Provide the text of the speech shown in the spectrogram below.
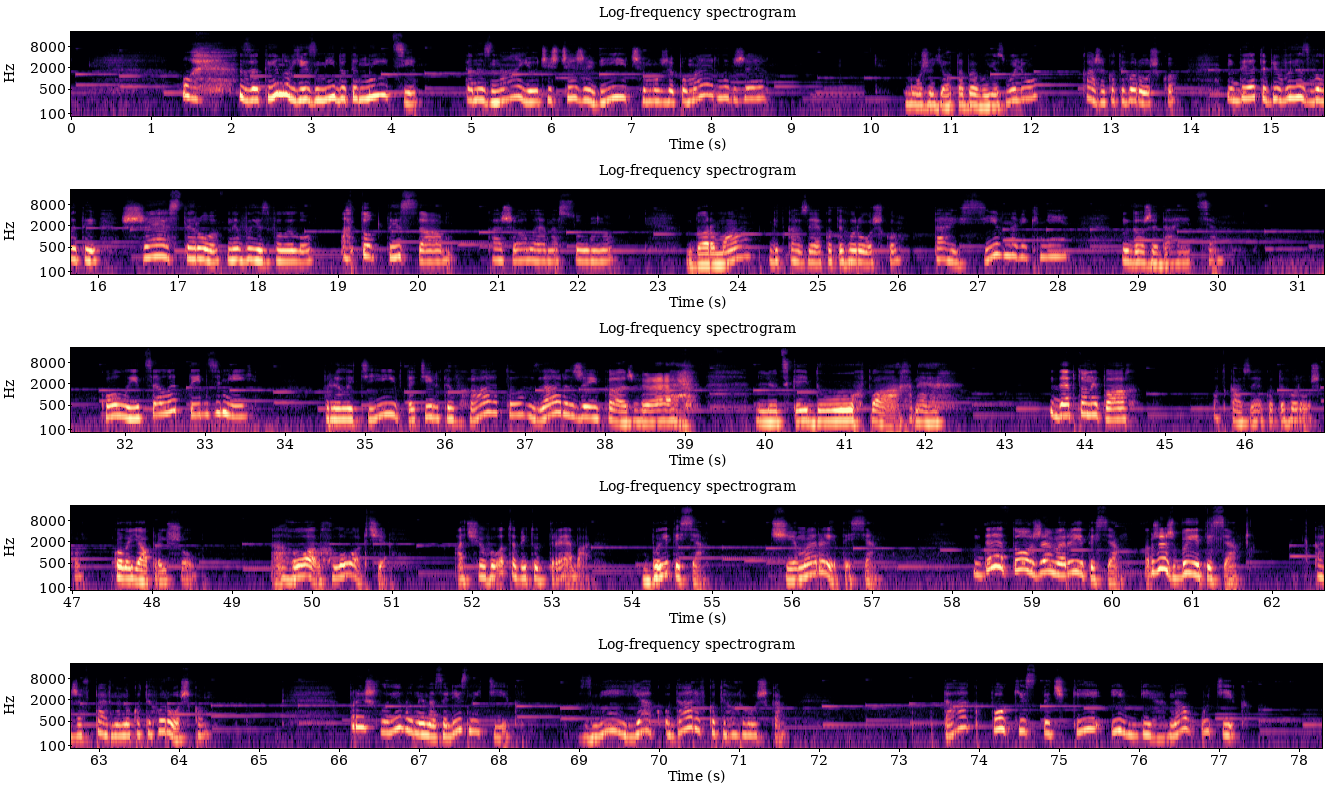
Ой, закинув їх змій до темниці, та не знаю, чи ще живі, чи, може, померли вже. Може, я тебе визволю? каже Котигорошко. Де тобі визволити? Шестеро не визволило, а то б ти сам, каже Олена сумно. Дарма, відказує Котигорошко, та й сів на вікні, дожидається. Коли це летить змій? Прилетів та тільки в хату, зараз же й каже. Людський дух пахне. Де б то не пах, отказує Котигорошко, коли я прийшов. Аго, хлопче, а чого тобі тут треба? Битися чи миритися? Де то вже миритися, а вже ж битися, каже впевнено Котигорошко. Прийшли вони на залізний тік. Змій як ударив Котигорошка, так по кісточки і ввігнав утік.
